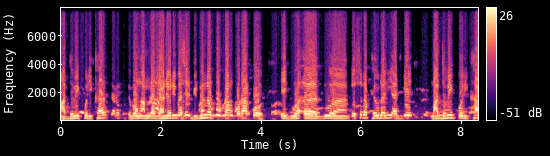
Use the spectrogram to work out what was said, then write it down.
মাধ্যমিক পরীক্ষা এবং আমরা জানুয়ারি মাসের বিভিন্ন প্রোগ্রাম করার পর এই দোসরা ফেব্রুয়ারি আজকে মাধ্যমিক পরীক্ষা,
